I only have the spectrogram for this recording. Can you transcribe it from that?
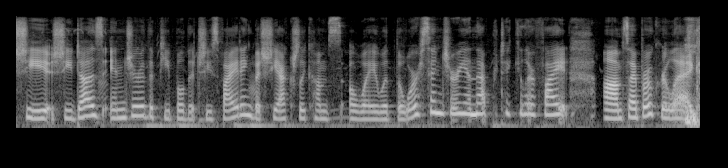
she she does injure the people that she's fighting, but she actually comes away with the worst injury in that particular fight. Um, so I broke her leg,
